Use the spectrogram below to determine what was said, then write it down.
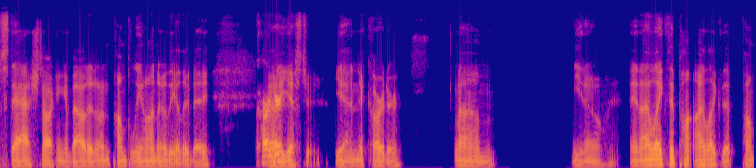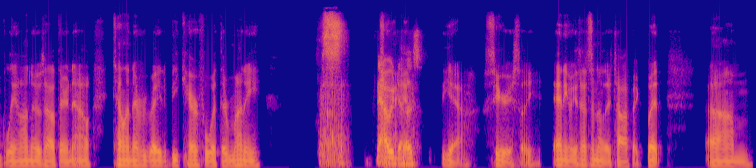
stash talking about it on Pumpliano the other day. Carter uh, yesterday. Yeah, Nick Carter. Um, you know, and I like that I like that Pumpliano's out there now telling everybody to be careful with their money. now he does. Yeah, seriously. Anyways, that's another topic, but um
